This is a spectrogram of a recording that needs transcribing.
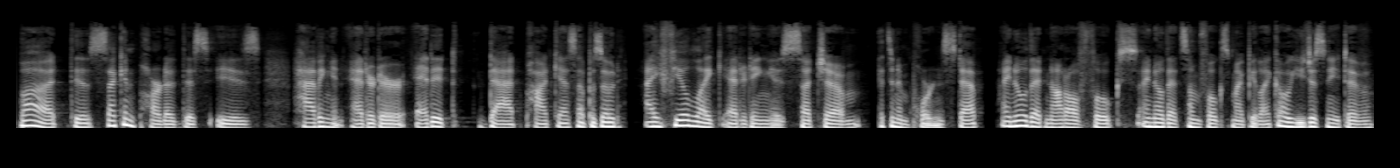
But the second part of this is having an editor edit that podcast episode I feel like editing is such a, it's an important step. I know that not all folks, I know that some folks might be like, oh, you just need to,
